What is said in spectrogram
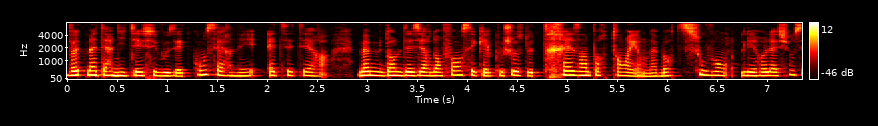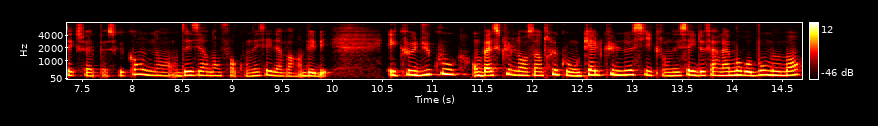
votre maternité si vous êtes concerné, etc. Même dans le désir d'enfant, c'est quelque chose de très important et on aborde souvent les relations sexuelles parce que quand on est en désir d'enfant, qu'on essaye d'avoir un bébé, et que du coup on bascule dans un truc où on calcule nos cycles, on essaye de faire l'amour au bon moment,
